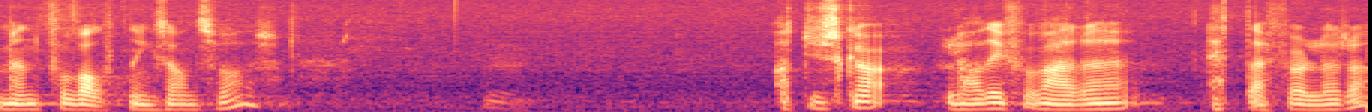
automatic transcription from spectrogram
med en forvaltningsansvar. At du skal la dem få være etterfølgere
